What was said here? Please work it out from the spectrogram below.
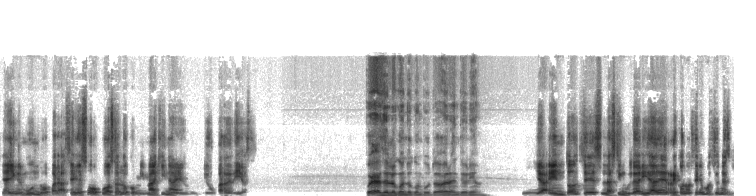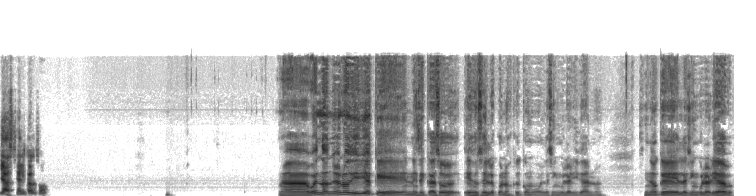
que hay en el mundo para hacer eso o puedo hacerlo con mi máquina en, un par de días? Puedes hacerlo con tu computadora, en teoría. Ya, entonces la singularidad de reconocer emociones ya se alcanzó. Ah, bueno, yo no diría que en ese caso eso se lo conozca como la singularidad, ¿no? Sino que la singularidad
